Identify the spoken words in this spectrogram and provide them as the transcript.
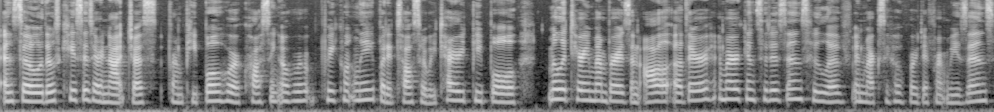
And so those cases are not just from people who are crossing over frequently, but it's also retired people, military members and all other American citizens who live in Mexico for different reasons.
